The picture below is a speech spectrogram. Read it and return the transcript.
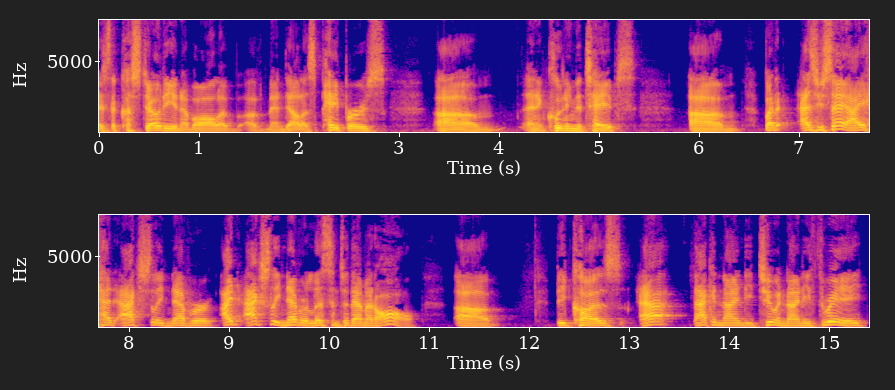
is the custodian of all of, of Mandela's papers, um, and including the tapes. Um, but as you say, I had actually never I'd actually never listened to them at all uh, because at, back in '92 and '93.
